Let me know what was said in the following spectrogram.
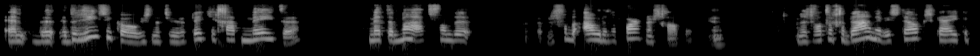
En de, het risico is natuurlijk dat je gaat meten met de maat van de, van de oudere partnerschappen. Ja. Dus wat we gedaan hebben is telkens kijken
